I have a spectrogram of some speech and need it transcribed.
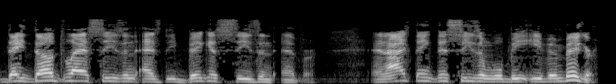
they dubbed last season as the biggest season ever. And I think this season will be even bigger.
